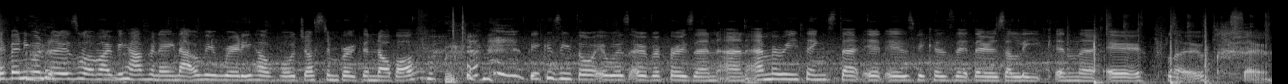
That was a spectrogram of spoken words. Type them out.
if anyone knows what might be happening, that would be really helpful. Justin broke the knob off because he thought it was over frozen and Emery thinks that it is because that there is a leak in the airflow. So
